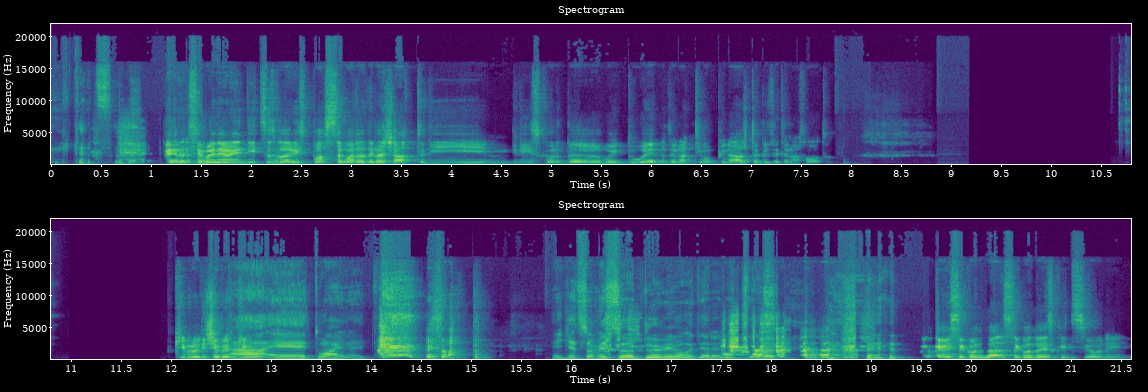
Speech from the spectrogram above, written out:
Per- se volete un indizio sulla risposta, guardate la chat di, di Discord, voi due, andate un attimo più in alto e vedrete una foto. Chi me lo dice per primo? Ah, è Twilight. esatto. Minchia, ci ho messo due minuti a realizzare. ok, seconda, seconda descrizione.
